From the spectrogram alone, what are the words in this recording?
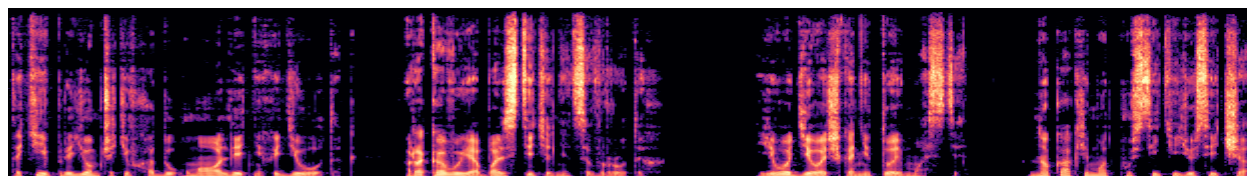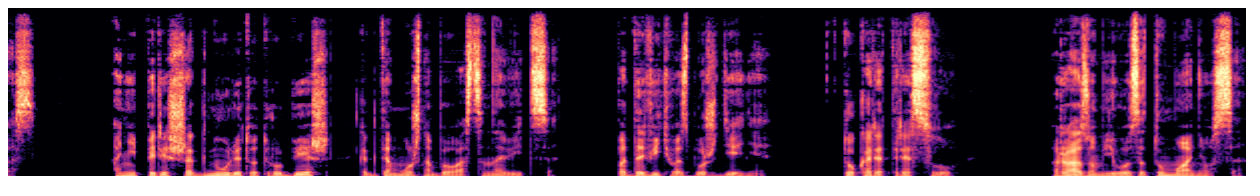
Такие приемчики в ходу у малолетних идиоток. Роковые обольстительницы в рот их. Его девочка не той масти. Но как ему отпустить ее сейчас? Они перешагнули тот рубеж, когда можно было остановиться, подавить возбуждение. Токаря трясло. Разум его затуманился,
